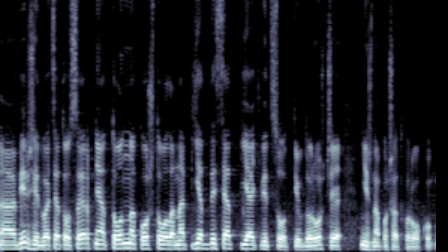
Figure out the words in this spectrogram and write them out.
На біржі 20 серпня тонна коштувала на 55% дорожче ніж на початку року.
